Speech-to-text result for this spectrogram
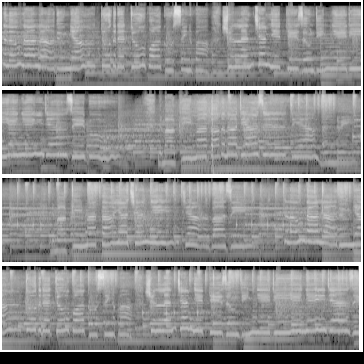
နှလုံးသားလာသူများတိုးတဲ့တိုးပွားကိုစိတ်နှပါရှင်လန်းချမ်းမြေပြေဆုံးဒီမြေဒီရဲ့ငြိမ်းချမ်းစေဖို့မြမပြည်မှာသာသနာတရားစစ်တရားမှန်တွေ မြမပြည်မှာတာယာချမ်းမြေကြပါစေနှလုံးသားလာသူများတိုးတဲ့တိုးပွားကိုစိတ်နှပါရှင်လန်းချမ်းမြေပြေဆုံးဒီမြေဒီရဲ့ငြိမ်းချမ်းစေ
